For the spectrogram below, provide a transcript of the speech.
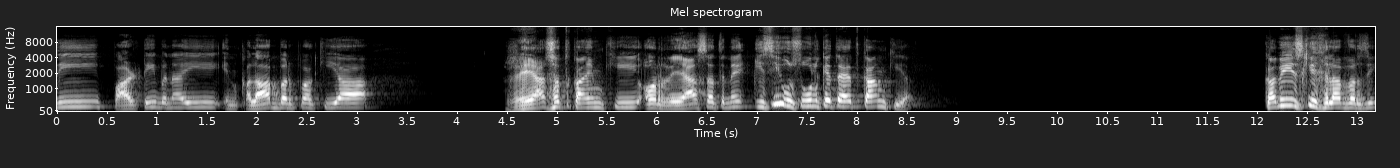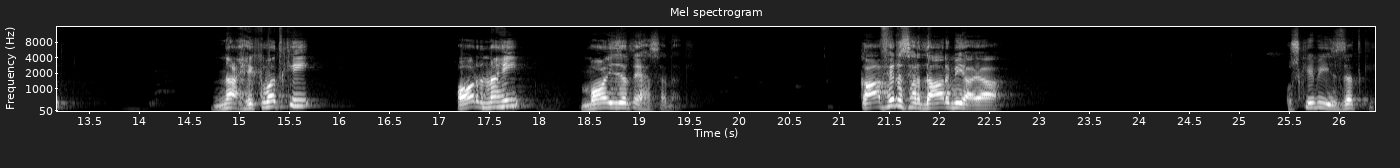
دی، پارٹی بنائی، انقلاب برپا کیا، ریاست قائم کی اور ریاست نے اسی اصول کے تحت کام کیا۔ کبھی اس کی خلاف ورزی، نہ حکمت کی اور نہ ہی معزت حسنہ کی۔ کافر سردار بھی آیا، اس کی بھی عزت کی۔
